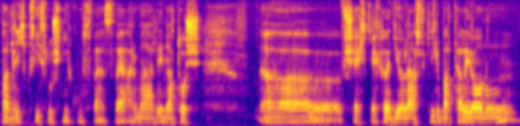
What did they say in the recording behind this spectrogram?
padlých příslušníků své, své armády, natož všech těch legionářských batalionů,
